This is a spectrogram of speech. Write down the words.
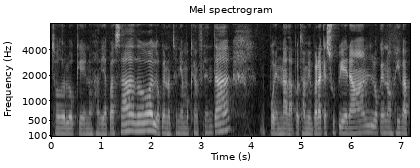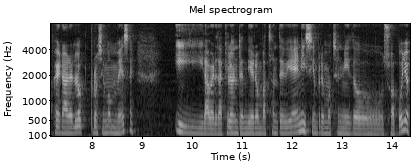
todo lo que nos había pasado, a lo que nos teníamos que enfrentar pues nada, pues también para que supieran lo que nos iba a esperar en los próximos meses y la verdad es que lo entendieron bastante bien y siempre hemos tenido su apoyo.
